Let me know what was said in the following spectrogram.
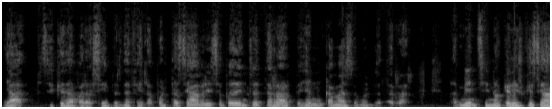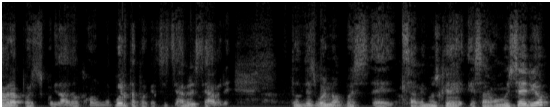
ya se queda para siempre. Es decir, la puerta se abre y se puede entrecerrar, pero ya nunca más se vuelve a cerrar. También, si no queréis que se abra, pues cuidado con la puerta, porque si se abre, se abre. Entonces, bueno, pues eh, sabemos que es algo muy serio,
